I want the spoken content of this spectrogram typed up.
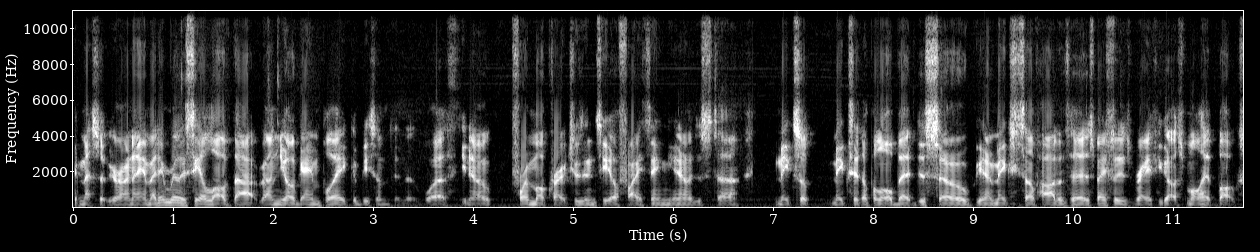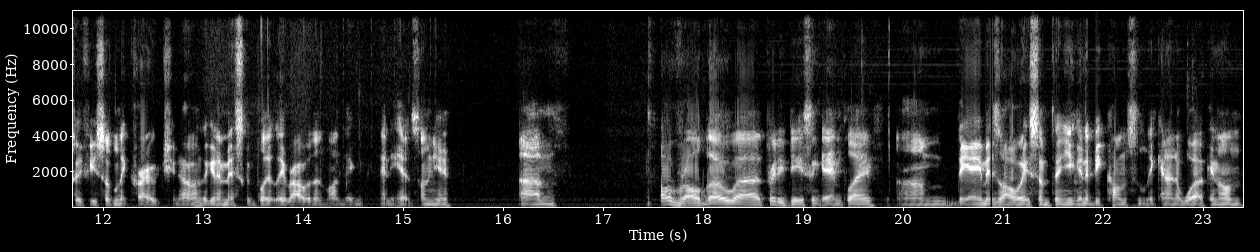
it mess up your own aim. I didn't really see a lot of that on your gameplay. It could be something that's worth you know throwing more crouches into your fighting you know just uh makes up makes it up a little bit just so you know makes yourself harder to hit, especially as Wraith if you got a small hitbox if you suddenly crouch you know they're gonna miss completely rather than landing any hits on you. Um overall though uh, pretty decent gameplay. Um the aim is always something you're gonna be constantly kind of working on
